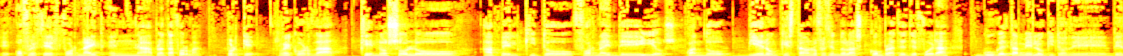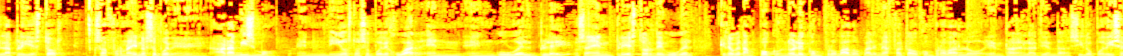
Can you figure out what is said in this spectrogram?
eh, ofrecer Fortnite en la plataforma. Porque recordad que no solo Apple quitó Fortnite de iOS, cuando vieron que estaban ofreciendo las compras desde fuera, Google también lo quitó de, de la Play Store. O sea, Fortnite no se puede, ahora mismo en iOS no se puede jugar, en, en Google Play, o sea, en Play Store de Google, creo que tampoco, no lo he comprobado, ¿vale? Me ha faltado comprobarlo, entrar en la tienda, si lo podéis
